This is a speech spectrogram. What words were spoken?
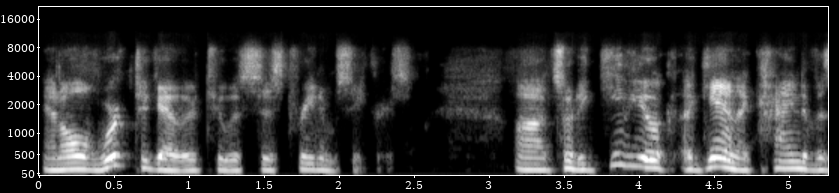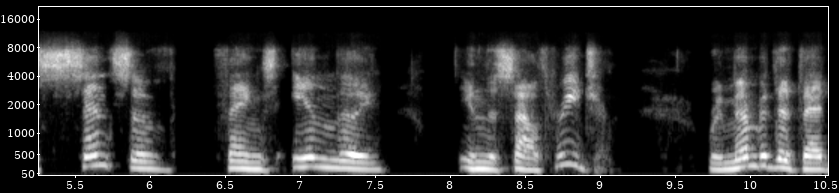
and all worked together to assist freedom seekers. so to give you again a kind of a sense of things in the in the South region, remember that that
